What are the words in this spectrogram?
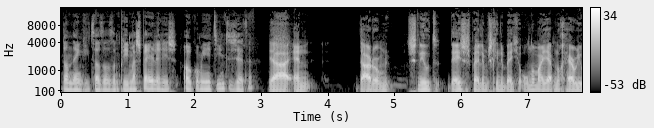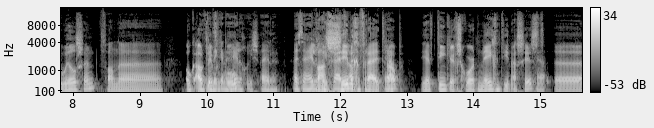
dan denk ik dat dat een prima speler is. Ook om in je team te zetten. Ja, en daardoor sneeuwt deze speler misschien een beetje onder. Maar je hebt nog Harry Wilson van eh, ook oud Vind ik een Liverpool. hele goede speler. Hij is een hele Waanzinnige vrije trap. Die heeft 10 keer gescoord, 19 assists eh,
